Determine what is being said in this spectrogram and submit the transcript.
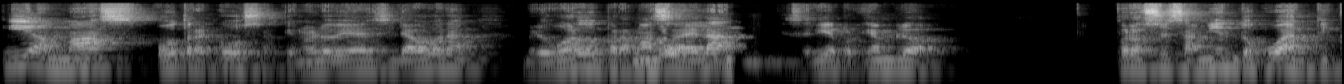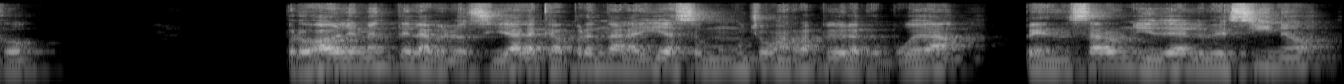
IA más otra cosa, que no lo voy a decir ahora, me lo guardo para más adelante, que sería, por ejemplo, procesamiento cuántico, probablemente la velocidad a la que aprenda la IA sea mucho más rápido de la que pueda pensar una idea del vecino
